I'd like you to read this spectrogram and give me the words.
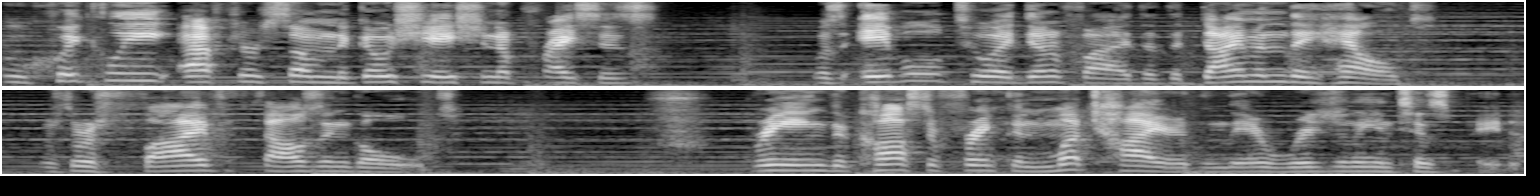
who quickly, after some negotiation of prices, was able to identify that the diamond they held was worth 5,000 gold, bringing the cost of Franklin much higher than they originally anticipated.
